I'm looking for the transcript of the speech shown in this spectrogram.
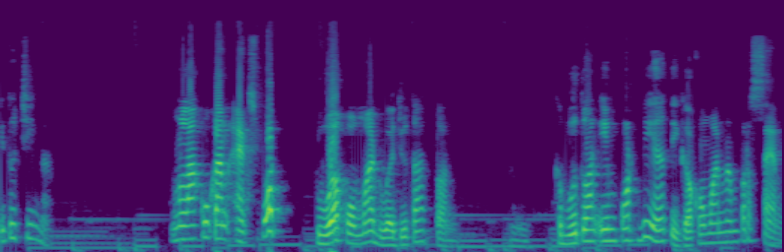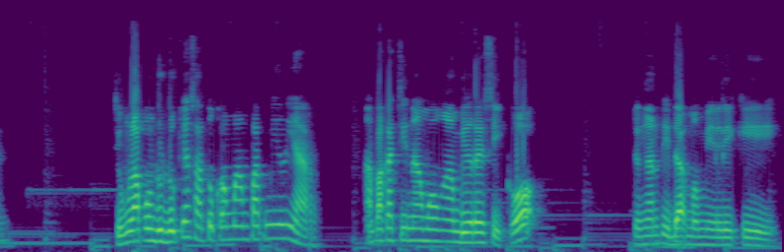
Itu Cina. Melakukan ekspor 2,2 juta ton. Kebutuhan impor dia 3,6 persen. Jumlah penduduknya 1,4 miliar. Apakah Cina mau ngambil resiko dengan tidak memiliki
